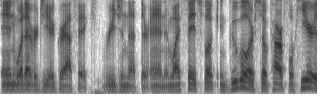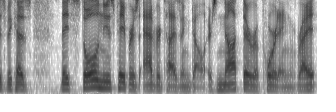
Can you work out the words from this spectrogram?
in whatever geographic region that they're in. And why Facebook and Google are so powerful here is because they stole newspapers' advertising dollars, not their reporting, right?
